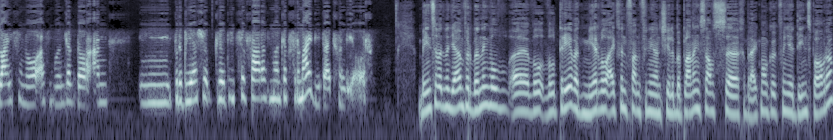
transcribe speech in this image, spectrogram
bly so nou as moontlik daaraan en probeer so krediet so ver as moontlik vermy die tyd van die jaar. Mense wat met jou in verbinding wil uh, wil wil tree wat meer wil uitvind van finansiële beplanning selfs uh, gebruik maak ook van jou diens Barbara?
